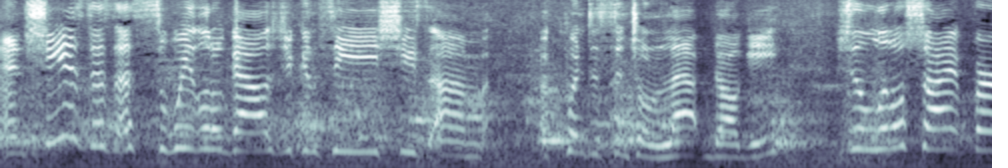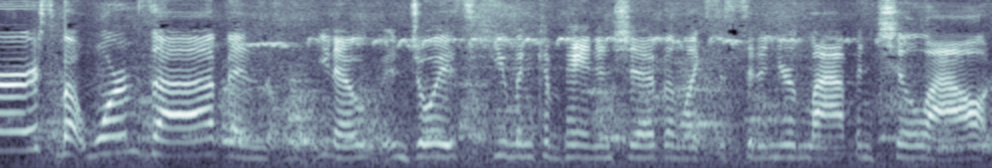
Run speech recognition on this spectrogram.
And she is just a sweet little gal, as you can see. She's um, a quintessential lap doggy. She's a little shy at first, but warms up and, you know, enjoys human companionship and likes to sit in your lap and chill out.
